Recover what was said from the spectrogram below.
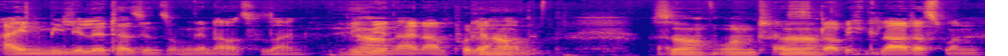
0,1 Milliliter sind es, um genau zu sein, die ja, wir in einer Ampulle genau. haben. So, und. Das ist, äh, glaube ich, klar, dass man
